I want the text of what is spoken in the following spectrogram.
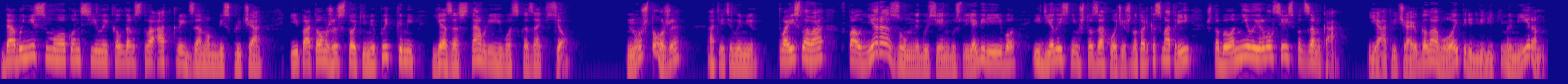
дабы не смог он силой колдовства открыть замок без ключа, и потом жестокими пытками я заставлю его сказать все. «Ну что же», — ответил Эмир, — «твои слова вполне разумны, Гусейн Гуслия, бери его и делай с ним что захочешь, но только смотри, чтобы он не вырвался из-под замка. Я отвечаю головой перед великим Эмиром».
